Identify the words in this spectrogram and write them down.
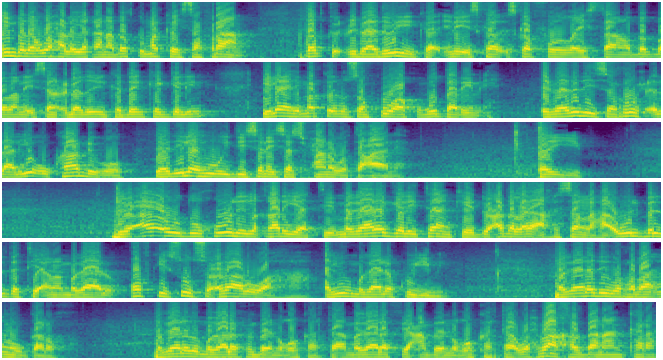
In badan waxaa la yaqaanaa dadku markay safraan dadku cibaadooyinka inay iska fududaystaan oo dad badan aysan cibaadooyinka dan ka gelin. Ilaahay marka inuusan kuwaa kugu darin cibaadadiisa ruux ilaaliyo uu kaa dhigo yaad ilaahay weydiisanaysaa subxaana wa tacaala. Ayib ducaau dukhuuli lqaryati magaalo gelitaankee ducada laga akhrisan lahaa awil beldati ama magaalo qofkii suu socdaal ahaa ayuu magaalo ku yimi. Magaaladiibuu rabaa inuu galo. Magaaladu magaalo xun bay noqon kartaa magaalo fiican bay noqon kartaa waxbaa khaldanaan kara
